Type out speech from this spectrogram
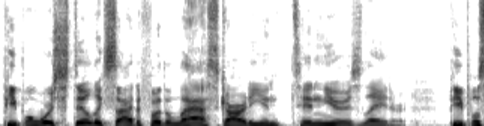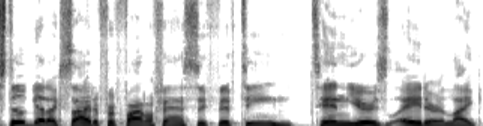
people were still excited for The Last Guardian 10 years later. People still get excited for Final Fantasy 15 10 years later. Like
